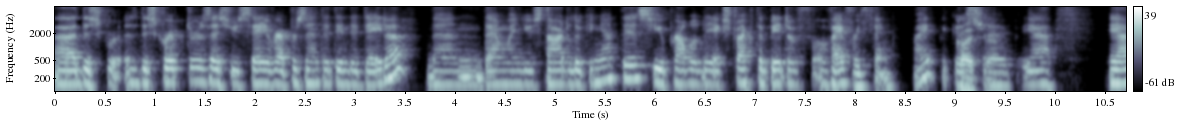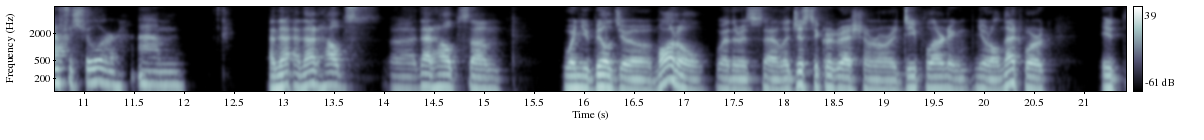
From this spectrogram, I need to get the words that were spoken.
uh, descriptors, as you say, represented in the data, then then when you start looking at this, you probably extract a bit of of everything, right? Because uh, yeah, yeah, for sure. Um, and that and that helps. Uh, that helps um, when you build your model, whether it's a logistic regression or a deep learning neural network. It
